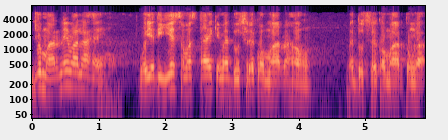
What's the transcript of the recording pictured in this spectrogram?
जो मारने वाला है, वो यदि ये समझता है कि मैं दूसरे को मार रहा हूँ, मैं दूसरे को मार दूँगा।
